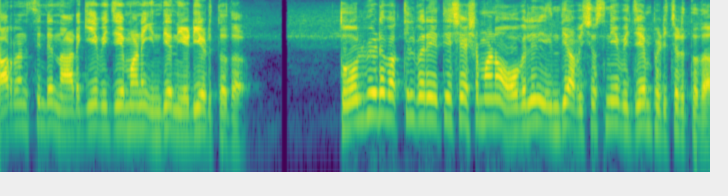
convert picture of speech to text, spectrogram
ആറ് റൺസിന്റെ നാടകീയ വിജയമാണ് ഇന്ത്യ നേടിയെടുത്തത്. തോൽവിയുടെ വക്കിൽ വരെ എത്തിയ ശേഷമാണ് ഓവലിൽ ഇന്ത്യ അവിശ്വസനീയ വിജയം പിടിച്ചെടുത്തത്.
